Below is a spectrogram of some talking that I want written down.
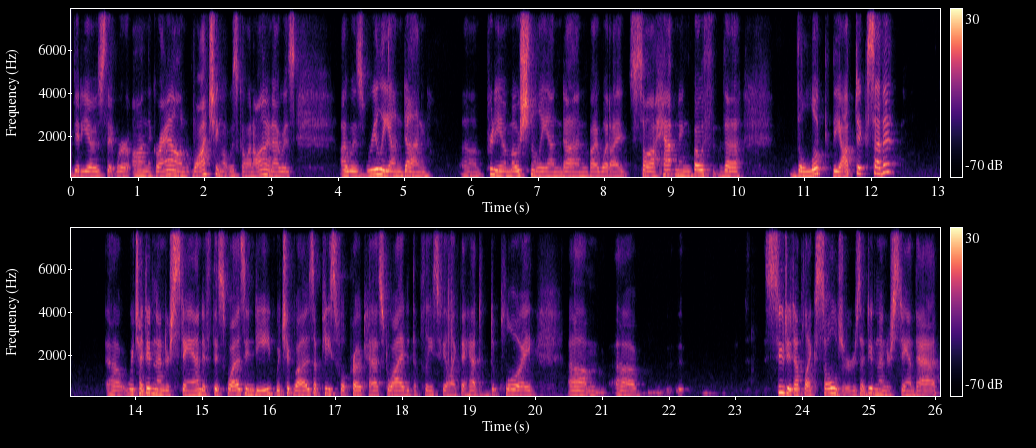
videos that were on the ground watching what was going on. And i was i was really undone um, pretty emotionally undone by what I saw happening, both the, the look, the optics of it, uh, which I didn't understand if this was indeed, which it was, a peaceful protest. Why did the police feel like they had to deploy um, uh, suited up like soldiers? I didn't understand that.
